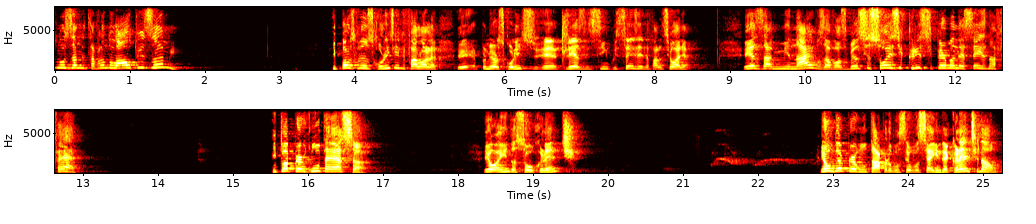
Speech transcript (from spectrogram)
nos examinar, está falando do autoexame. E Paulo escrevendo aos Coríntios, ele fala, olha, 1 eh, Coríntios é, 13, 5 e 6, ele fala assim: olha, examinai-vos a vós mesmos se sois de Cristo e permaneceis na fé. Então a pergunta é essa: eu ainda sou crente? Eu não devo perguntar para você, você ainda é crente? Não.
